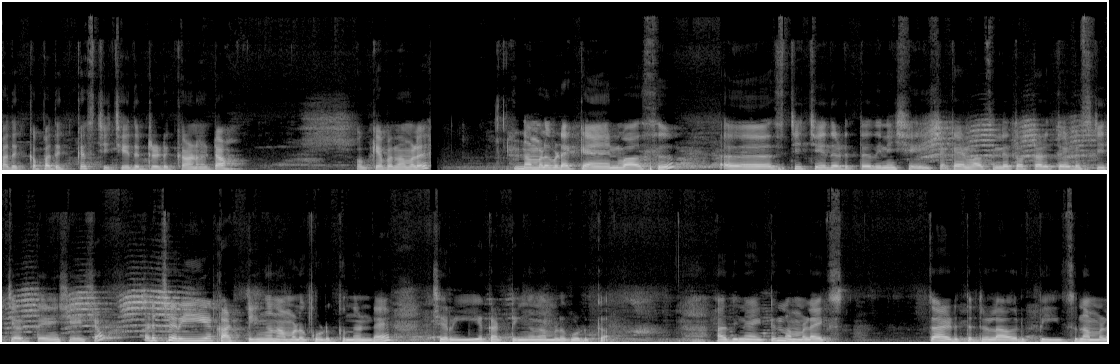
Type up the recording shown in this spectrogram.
പതുക്കെ പതുക്കെ സ്റ്റിച്ച് ചെയ്തിട്ട് എടുക്കുകയാണ് കേട്ടോ. ഓക്കെ അപ്പോൾ നമ്മൾ നമ്മളിവിടെ ക്യാൻവാസ് സ്റ്റിച്ച് ചെയ്തെടുത്തതിന് ശേഷം ക്യാൻവാസിന്റെ തൊട്ടടുത്തായിട്ട് സ്റ്റിച്ച് എടുത്തതിന് ശേഷം അവിടെ ചെറിയ കട്ടിങ് നമ്മൾ കൊടുക്കുന്നുണ്ട്. ചെറിയ കട്ടിങ് നമ്മൾ കൊടുക്കുക. അതിനായിട്ട് നമ്മൾ എക്സ്ട്രാ എടുത്തിട്ടുള്ള ആ ഒരു പീസ് നമ്മൾ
